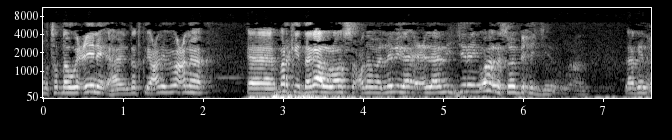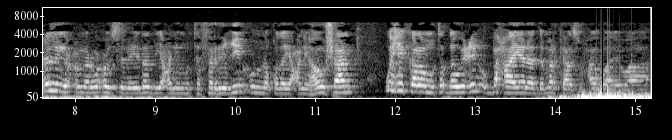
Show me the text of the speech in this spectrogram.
mutadawiciinay ahaayeen dadku. Yani bimacnaa markii dagaal loo socdaba nebigaa iclaami jiray waa la soo bixi jiray. Laakiin xilligii cumar wuxuu sameeyey dad yani mutafariqiin u noqda yani hawshaan wixii kaloo mutadawiciin u baxaayana de markaas waxaa waaye waa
